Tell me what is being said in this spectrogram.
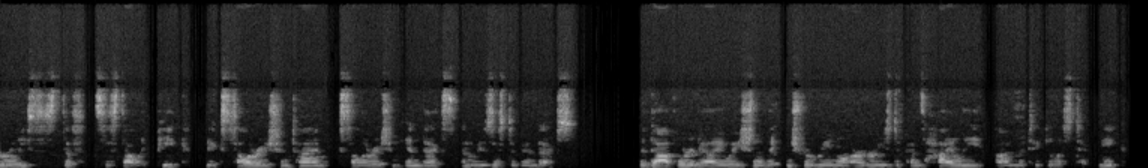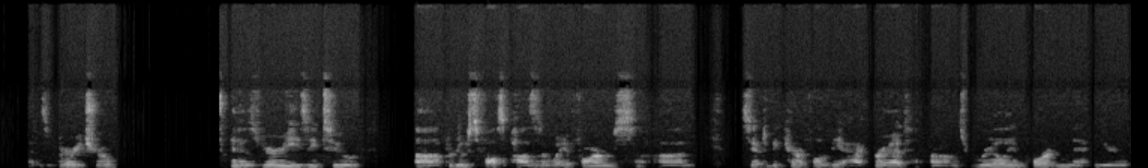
early systolic peak, the acceleration time, acceleration index, and resistive index. The Doppler evaluation of the intrarenal arteries depends highly on meticulous technique. That is very true. It is very easy to uh, produce false positive waveforms. Um, so you have to be careful to be accurate. Um, it's really important that you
